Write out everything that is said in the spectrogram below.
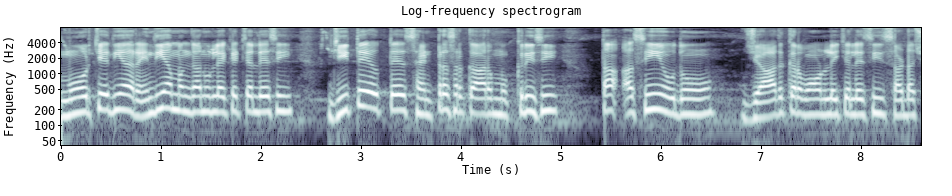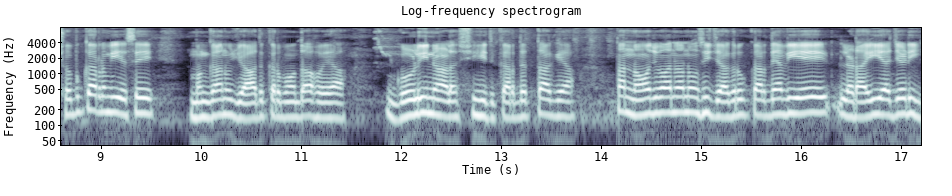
ਮੋਰਚੇ ਦੀਆਂ ਰਹਿੰਦੀਆਂ ਮੰਗਾਂ ਨੂੰ ਲੈ ਕੇ ਚੱਲੇ ਸੀ। ਜੀਤੇ ਉੱਤੇ ਸੈਂਟਰ ਸਰਕਾਰ ਮੁੱਕਰੀ ਸੀ। ਤਾਂ ਅਸੀਂ ਉਦੋਂ ਯਾਦ ਕਰਵਾਉਣ ਲਈ ਚੱਲੇ ਸੀ। ਸਾਡਾ ਸ਼ੁਭਕਰਨ ਵੀ ਇਸੇ ਮੰਗਾਂ ਨੂੰ ਯਾਦ ਕਰਵਾਉਂਦਾ ਹੋਇਆ ਗੋਲੀ ਨਾਲ ਸ਼ਹੀਦ ਕਰ ਦਿੱਤਾ ਗਿਆ। ਤਾਂ ਨੌਜਵਾਨਾਂ ਨੂੰ ਅਸੀਂ ਜਾਗਰੂਕ ਕਰਦੇ ਹਾਂ ਵੀ ਇਹ ਲੜਾਈ ਆ ਜਿਹੜੀ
